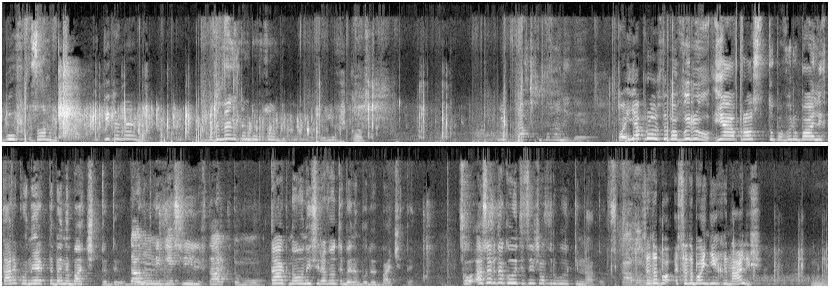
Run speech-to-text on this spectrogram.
був зомбі. Іди до мене. Іди до мене, там був зомбі. Или в шкаф. Ні, в шкафчику погана ідея. Я просто повиру, я просто тупо вирубаю ліхтарик, вони як тебе не бачать. туди, Да, ну у них є свій ліхтарик, тому... Так, але вони все одно тебе не будуть бачити. Ко- Особливо, коли ти зайшов в другу кімнату. Цікаво. За тобою, за тобою не гнались? Ні.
